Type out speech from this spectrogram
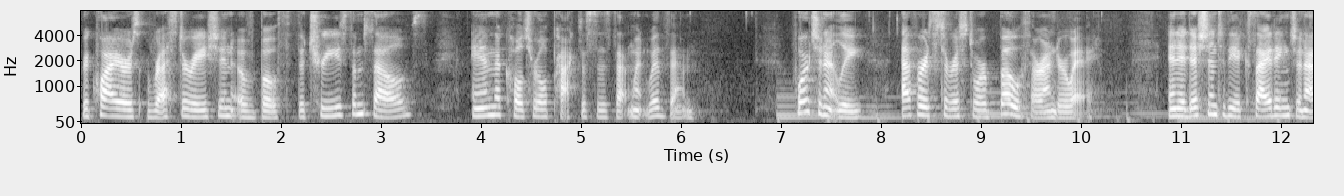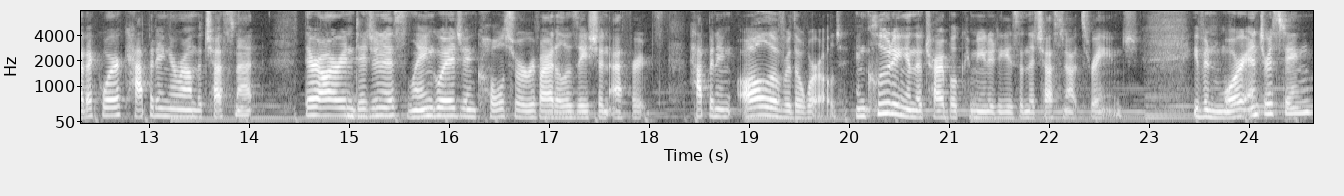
requires restoration of both the trees themselves and the cultural practices that went with them. Fortunately, efforts to restore both are underway. In addition to the exciting genetic work happening around the chestnut, there are indigenous language and culture revitalization efforts happening all over the world, including in the tribal communities in the chestnuts range. Even more interesting,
